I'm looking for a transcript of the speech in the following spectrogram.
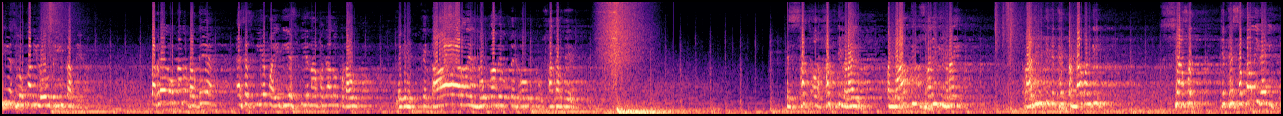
ਸੀਰੀਅਸ ਲੋਕਾਂ ਦੀ ਲੋਕ ਤਾਰੀਫ ਕਰਦੇ ਆ। ਤਗੜੇ ਲੋਕਾਂ ਤੋਂ ਡਰਦੇ ਆ। ਐਸਐਸਪੀ ਹੈ ਭਾਈ ਡੀਐਸਪੀ ਹੈ, ਨਾ ਪੰਗਾ ਲਓ ਪਟਾਓ ਲੇਕਿਨ ਕਿਰਦਾਰ ਵਾਲੇ ਲੋਕਾਂ ਦੇ ਉੱਤੇ ਲੋਕ ਭਰੋਸਾ ਕਰਦੇ ਆ। ਤੇ ਸੱਚ ਔਰ ਹੱਕ ਦੀ ਲੜਾਈ, ਪੰਜਾਬ ਦੀ ਉਸਾਰੀ ਦੀ ਲੜਾਈ, ਰਾਜਨੀਤੀ ਜਿੱਥੇ ਧੰਦਾ ਬਣ ਗਈ, ਸਿਆਸਤ ਜਿੱਥੇ ਸੱਤਾ ਨਹੀਂ ਰਹਿ ਗਈ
